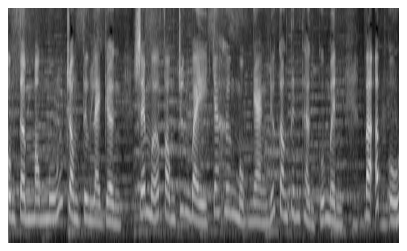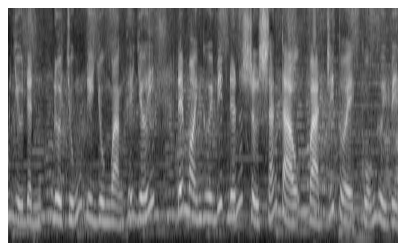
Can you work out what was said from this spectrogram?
Ông Tâm mong muốn trong tương lai gần sẽ mở phòng trưng bày cho hơn 1.000 đứa con tinh thần của mình và ấp ủ dự định đưa chúng đi du ngoạn thế giới để mọi người biết đến sự sáng tạo và trí tuệ của người Việt.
